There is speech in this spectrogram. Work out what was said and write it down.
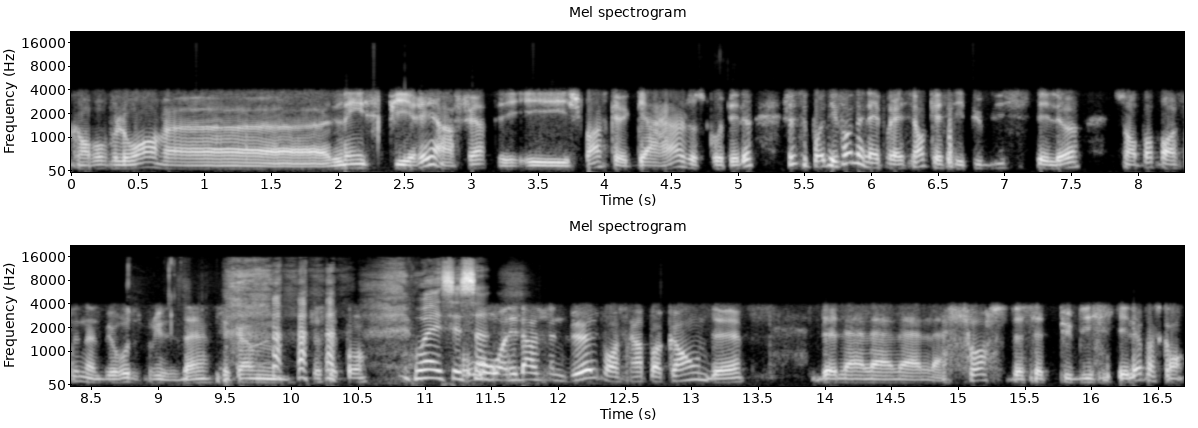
qu'on va vouloir euh, l'inspirer en fait. Et, et je pense que Garage de ce côté-là, je sais pas, des fois on a l'impression que ces publicités-là sont pas passées dans le bureau du président. C'est comme, je sais pas. Ouais, c'est ça. Ou on est dans une bulle, puis on se rend pas compte de, de la, la, la, la force de cette publicité-là, parce qu'on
